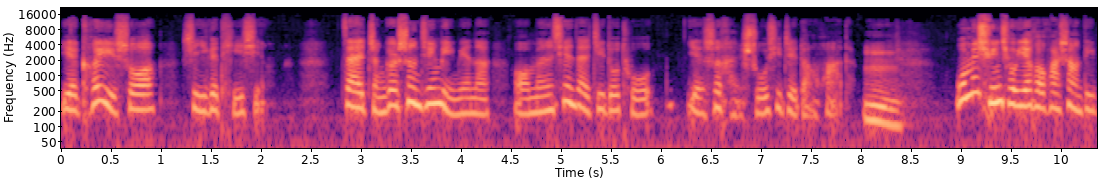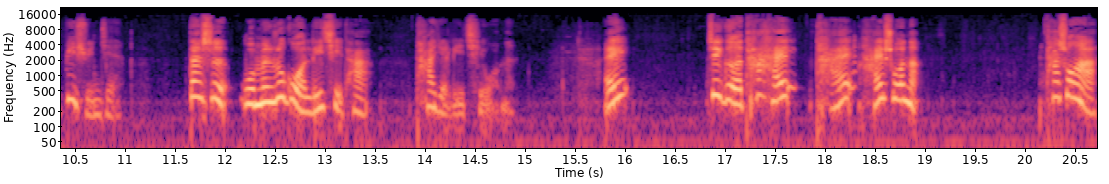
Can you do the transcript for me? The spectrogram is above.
也可以说是一个提醒。在整个圣经里面呢，我们现在基督徒也是很熟悉这段话的。嗯我们寻求耶和华上帝必寻见，但是我们如果离弃他，他也离弃我们。哎，这个他还还还说呢，他说啊，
